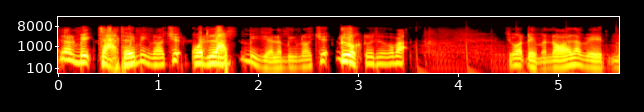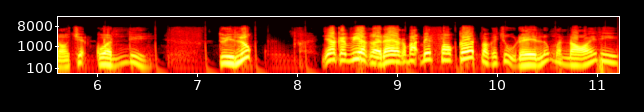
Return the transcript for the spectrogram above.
Thế là mình chả thấy mình nói chuyện quấn lắm, mình chỉ là mình nói chuyện được thôi thưa các bạn. Chứ còn để mà nói là về nói chuyện quấn thì tùy lúc. Nhá, cái việc ở đây là các bạn biết focus vào cái chủ đề lúc mà nói thì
